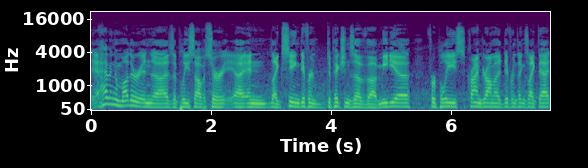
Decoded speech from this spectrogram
having a mother in, uh, as a police officer uh, and like seeing different depictions of uh, media for police, crime drama, different things like that.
